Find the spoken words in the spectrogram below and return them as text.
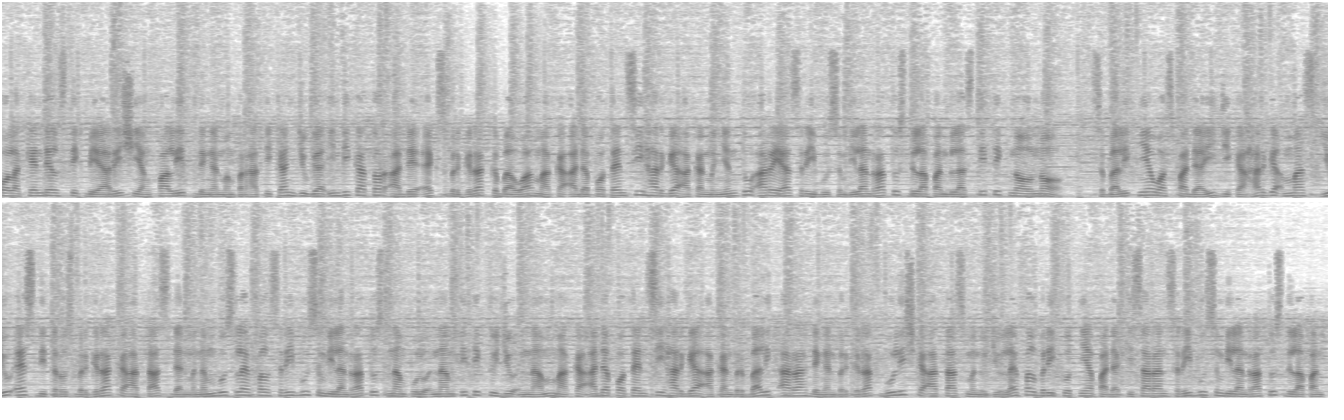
pola candlestick bearish yang valid dengan memperhatikan juga indikator ADX bergerak ke bawah maka ada potensi harga akan menyentuh area 1918.00. Sebaliknya waspadai jika harga emas USD terus bergerak ke atas dan menembus level 1966.76 maka ada potensi harga akan berbalik arah dengan bergerak bullish ke atas menuju level berikutnya pada kisaran 1981.83.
